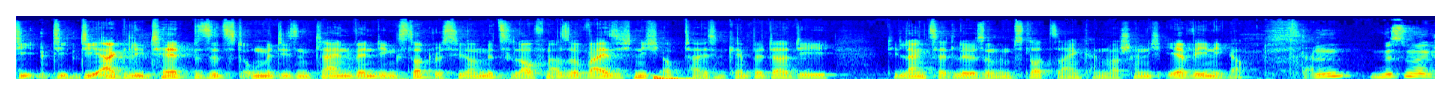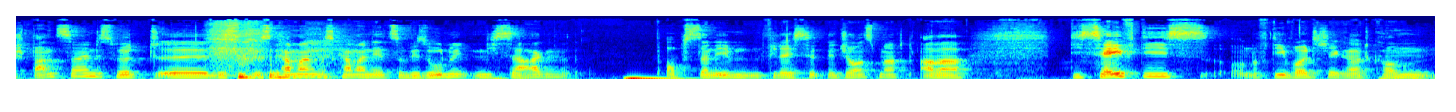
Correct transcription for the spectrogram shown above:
die, die, die Agilität besitzt, um mit diesen kleinen, wendigen Slot-Receivern mitzulaufen. Also weiß ich nicht, ob Tyson Campbell da die, die Langzeitlösung im Slot sein kann. Wahrscheinlich eher weniger. Dann müssen wir gespannt sein. Das wird, äh, das, das, kann man, das kann man jetzt sowieso nicht sagen, ob es dann eben vielleicht Sidney Jones macht, aber die Safeties, und auf die wollte ich ja gerade kommen,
